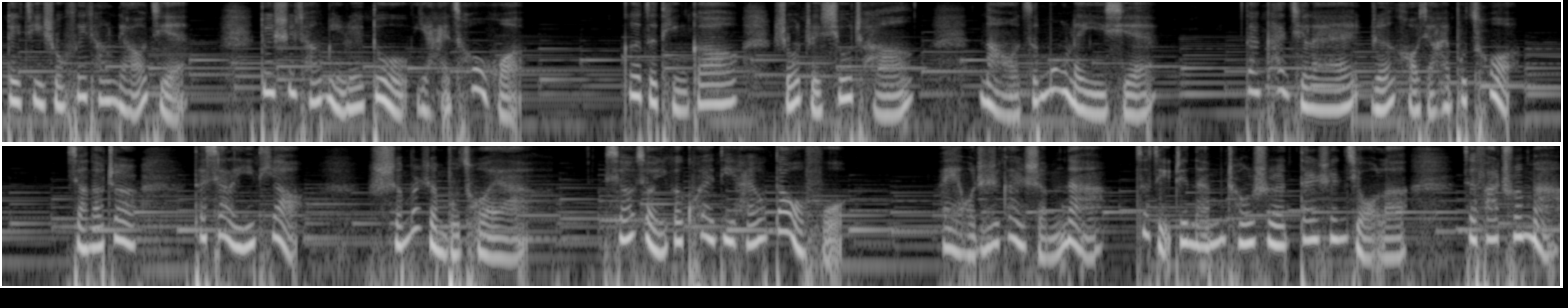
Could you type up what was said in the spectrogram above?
对技术非常了解，对市场敏锐度也还凑合。个子挺高，手指修长，脑子木了一些，但看起来人好像还不错。想到这儿，他吓了一跳：“什么人不错呀？小小一个快递还要到付？哎呀，我这是干什么呢？自己这难不成是单身久了在发春吗？”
